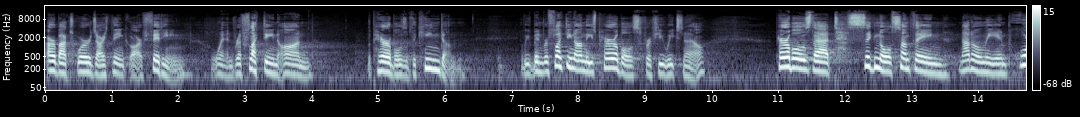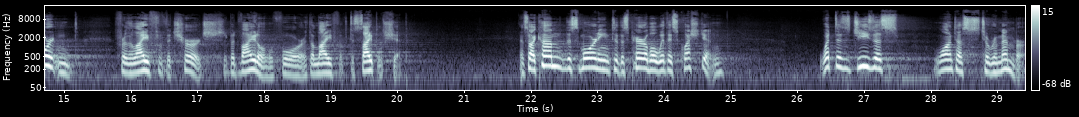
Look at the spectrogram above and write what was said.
Auerbach's words, I think, are fitting when reflecting on the parables of the kingdom. We've been reflecting on these parables for a few weeks now. Parables that signal something not only important for the life of the church, but vital for the life of discipleship. And so I come this morning to this parable with this question What does Jesus want us to remember?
